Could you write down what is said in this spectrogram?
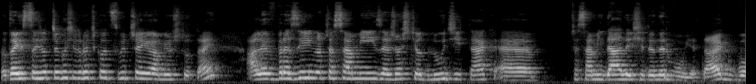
No to jest coś, od czego się troszeczkę odzwyczaiłam już tutaj, ale w Brazylii, no czasami, w zależności od ludzi, tak, e, czasami dalej się denerwuję, tak, bo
